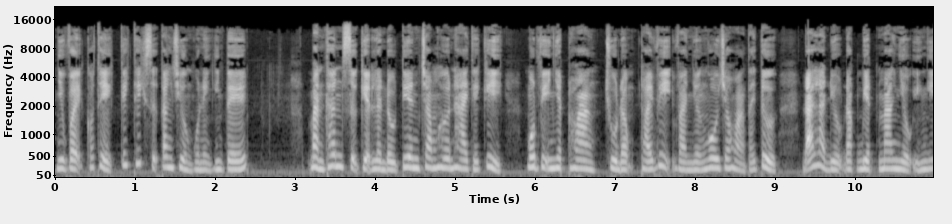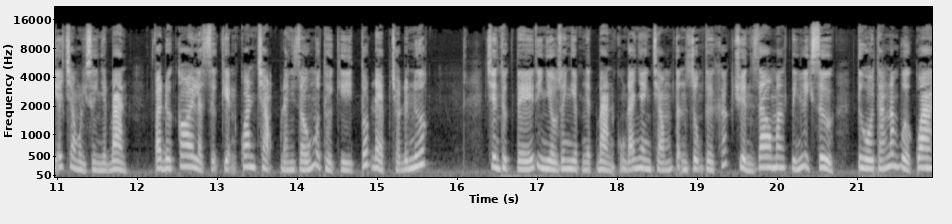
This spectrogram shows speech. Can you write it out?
như vậy có thể kích thích sự tăng trưởng của nền kinh tế. Bản thân sự kiện lần đầu tiên trong hơn hai thế kỷ, một vị Nhật Hoàng chủ động thoái vị và nhường ngôi cho Hoàng Thái Tử đã là điều đặc biệt mang nhiều ý nghĩa trong lịch sử Nhật Bản và được coi là sự kiện quan trọng đánh dấu một thời kỳ tốt đẹp cho đất nước. Trên thực tế thì nhiều doanh nghiệp Nhật Bản cũng đã nhanh chóng tận dụng thời khắc chuyển giao mang tính lịch sử từ hồi tháng 5 vừa qua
